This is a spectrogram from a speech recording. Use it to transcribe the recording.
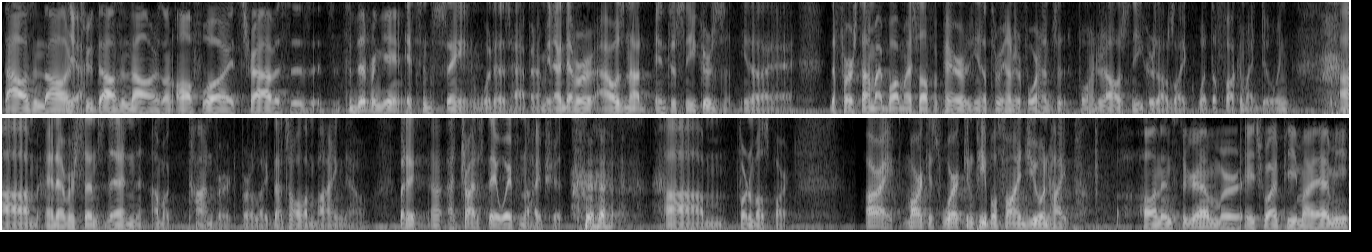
thousand dollars, Yeah. two thousand dollars on off whites, Travis's. It's it's a different game. It's insane what has happened. I mean, I never, I was not into sneakers. You know, I, the first time I bought myself a pair of, you know, 300 400 $400 sneakers, I was like, what the fuck am I doing? Um, and ever since then, I'm a convert, bro. Like, that's all I'm buying now. But it, I, I try to stay away from the hype shit um, for the most part. All right, Marcus, where can people find you and hype? On Instagram, we're HYP Miami,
